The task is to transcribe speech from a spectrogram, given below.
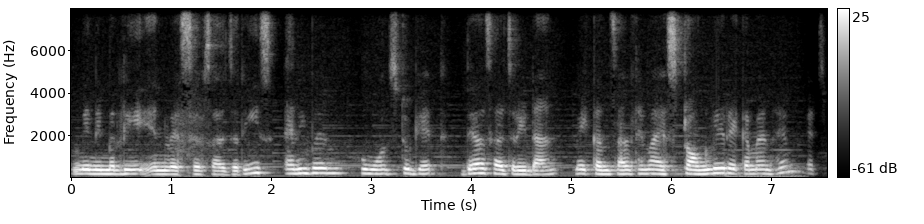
minimally invasive surgeries. Anyone who wants to get their surgery done may consult him. I strongly recommend him. It's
